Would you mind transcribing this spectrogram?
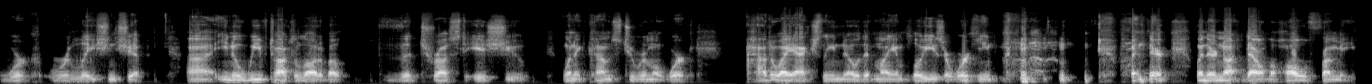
work relationship. Uh, you know, we've talked a lot about the trust issue when it comes to remote work. How do I actually know that my employees are working when they're when they're not down the hall from me?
